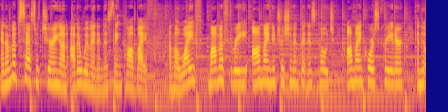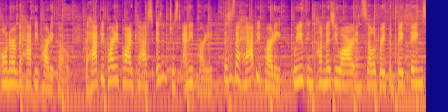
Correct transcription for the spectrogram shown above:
and I'm obsessed with cheering on other women in this thing called life. I'm a wife, mom of three, online nutrition and fitness coach, online course creator, and the owner of the Happy Party Co. The Happy Party podcast isn't just any party, this is the happy party where you can come as you are and celebrate the big things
